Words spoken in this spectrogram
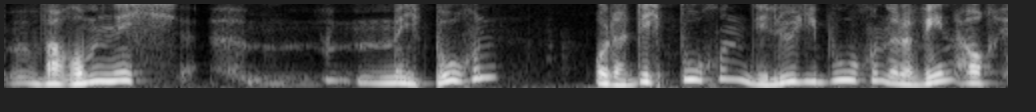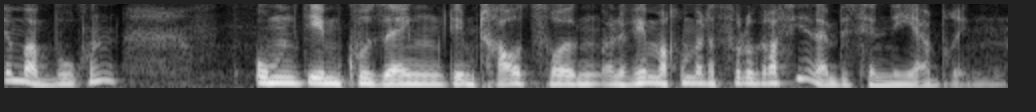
warum nicht äh, mich buchen oder dich buchen, die Lüdi buchen oder wen auch immer buchen, um dem Cousin, dem Trauzeugen oder wem auch immer das Fotografieren ein bisschen näher bringen.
